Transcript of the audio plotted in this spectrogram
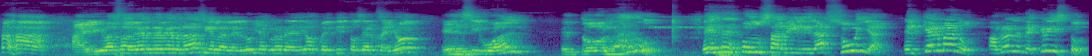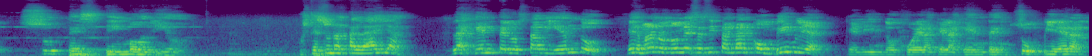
ahí vas a ver de verdad si el aleluya, gloria a Dios, bendito sea el Señor. Es igual en todos lados. Es responsabilidad suya. ¿El qué, hermano? Hablarle de Cristo. Su testimonio. Usted es una atalaya. La gente lo está viendo. Hermano, no necesita andar con Biblia. Qué lindo fuera que la gente supiera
